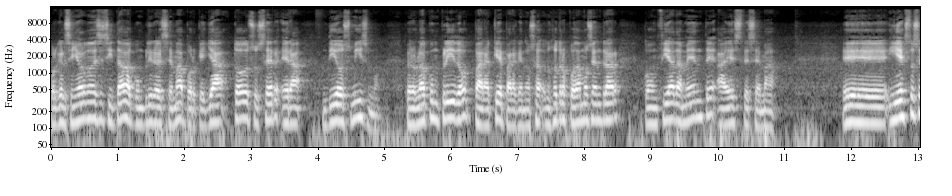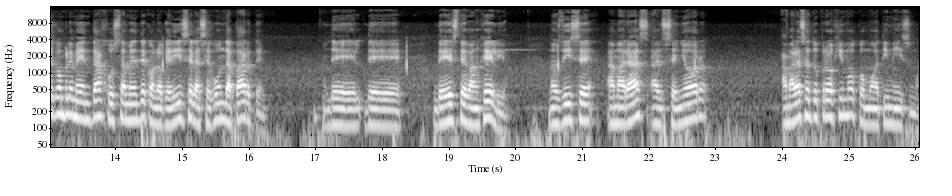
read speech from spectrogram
Porque el Señor no necesitaba cumplir el Shema porque ya todo su ser era Dios mismo pero lo ha cumplido ¿para qué? Para que nosotros podamos entrar confiadamente a este Semá. Eh, y esto se complementa justamente con lo que dice la segunda parte de, de este Evangelio. Nos dice, amarás al Señor, amarás a tu prójimo como a ti mismo.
